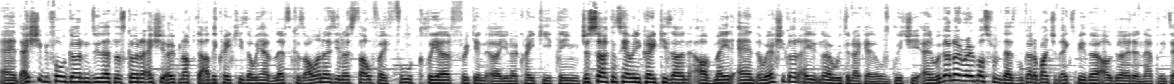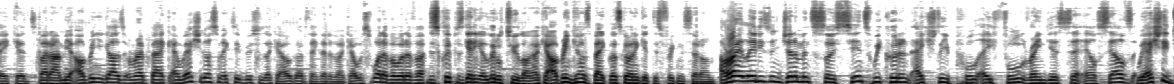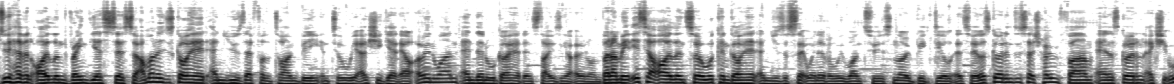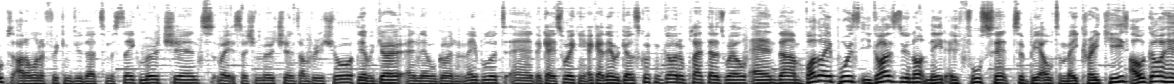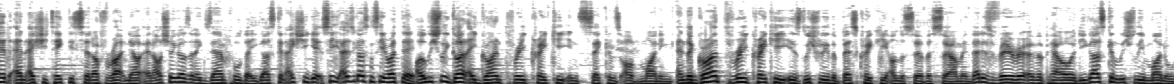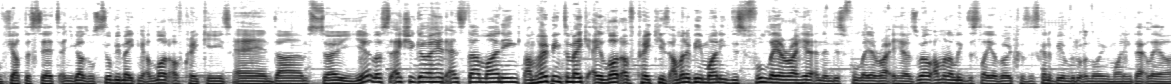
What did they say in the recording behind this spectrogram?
And actually before we go ahead and do that, let's go ahead and actually open up the other crate keys that we have left because I want to you know start with a full clear freaking uh, you know crate key thing just so I can see how many crate keys I've made. And we actually got a no we didn't. Okay, that was glitchy. And we got no robots from that. We got a bunch of XP though. I'll go ahead and happily take it. But um yeah, I'll bring you guys right back. And we actually got some XP boosters. Okay, I'll go to take that as well. Okay, whatever, whatever. This clip is getting a little too long. Okay, I'll bring guys back. Let's go ahead and get this freaking set on. Alright, ladies and gentlemen, so since we couldn't actually pull a full reindeer set ourselves, we actually do have an island reindeer set. So I'm gonna just go ahead and use that for the time being until we actually get our own one. And then we'll go ahead and start using our own one. But I mean, it's our island, so we can go ahead and use the set whenever we want to. It's no big deal. So let's go ahead and do such home farm. And let's go ahead and actually, oops, I don't want to freaking do that. Mistake merchant. Wait, such merchant, I'm pretty sure. There we go. And then we'll go ahead and enable it. And okay, it's working. Okay, there we go. Let's quickly go ahead and plant that as well. And um, by the way, boys, you guys do not need a full set to be able to make crate keys. I'll go ahead and actually take this set off right now. And I'll show you guys an example that you guys can actually get. See, as you guys can see right there, I literally got a grind 3 crate key in seconds of mining. And the grind 3 crate key is literally the best crate key on the server. So, I mean, that is very, very overpowered. You guys can literally mine without the set. And you guys will still be making a lot of crate keys. And um, so, yeah, let's actually go ahead and start mining. I'm hoping to make a lot of crate keys. I'm going to be mining this full layer right here and then this full layer right here as well. I'm going to leave this layer though because it's going to be a little annoying mining that layer.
